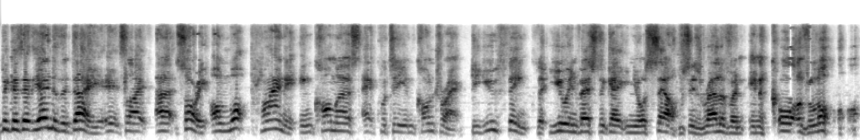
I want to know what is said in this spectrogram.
because at the end of the day, it's like, uh, sorry, on what planet in commerce, equity, and contract do you think that you investigating yourselves is relevant in a court of law?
